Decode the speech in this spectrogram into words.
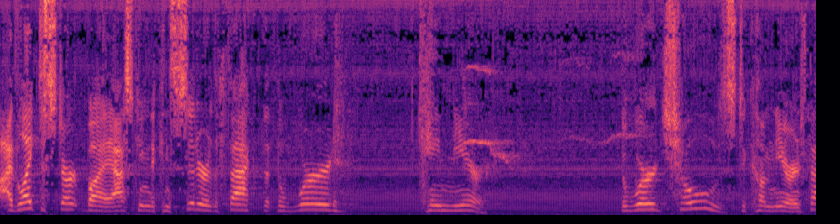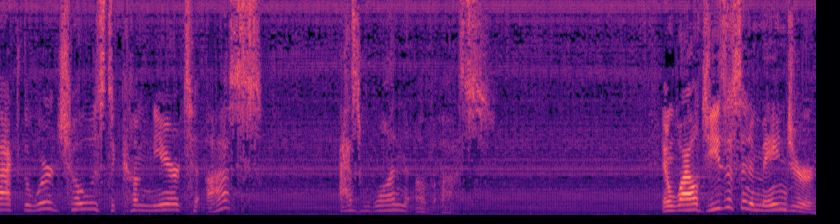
I'd like to start by asking to consider the fact that the Word came near. The Word chose to come near. In fact, the Word chose to come near to us as one of us. And while Jesus in a manger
